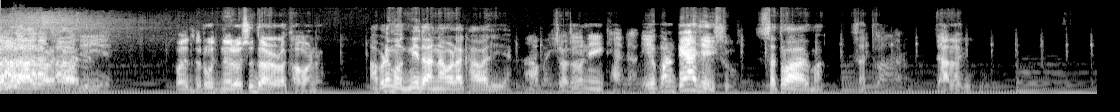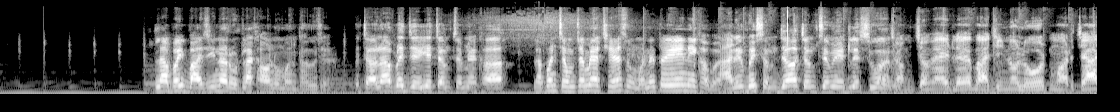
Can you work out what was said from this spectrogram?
દાળ વાળા ખાવા જઈએ. પણ રોજ ને રોજ શું દાળ વાળા ખાવાના? આપણે મગની દાના વાળા ખાવા જઈએ. ના ભાઈ તો નહીં ખાધા એ પણ ક્યાં જઈશું? સત્વાહારમાં. સત્વાહાર ચાલો જઈએ. લા ભાઈ બાજીના રોટલા ખાવાનું મન થયું છે. તો ચાલો આપણે જઈએ ચમચમિયા ખાવા. લા પણ ચમચમિયા છે શું? મને તો એ નહીં ખબર. અરે ભાઈ સમજાવો ચમચમિયા એટલે શું ચમચમિયા ચમચમ્યા એટલે બાજીનો લોટ મરચા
